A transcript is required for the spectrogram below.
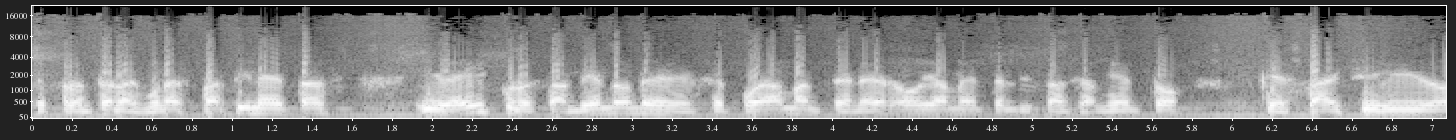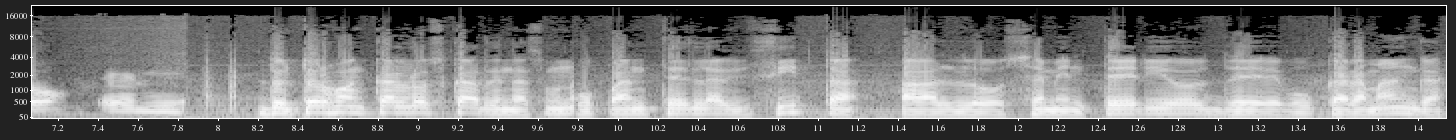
de pronto en algunas patinetas y vehículos también donde se pueda mantener obviamente el distanciamiento que está exigido en... Doctor Juan Carlos Cárdenas, un ocupante es la visita a los cementerios de Bucaramanga.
